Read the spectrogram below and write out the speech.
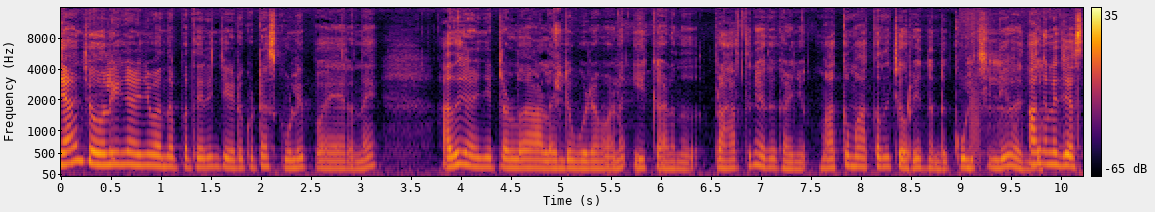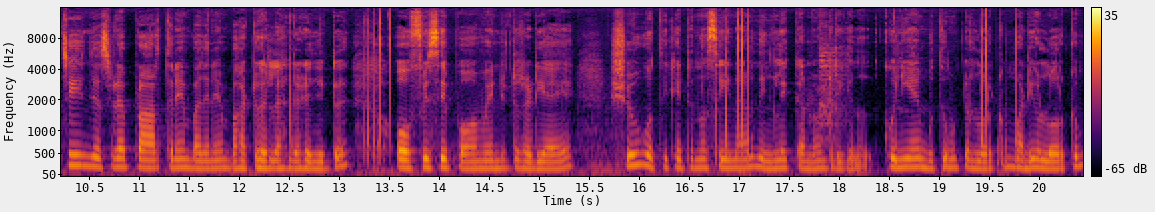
ഞാൻ ജോലിയും കഴിഞ്ഞ് വന്നപ്പോഴത്തേനും ചേടുക്കുട്ട സ്കൂളിൽ പോയായിരുന്നേ. അത് കഴിഞ്ഞിട്ടുള്ള ആളിന്റെ ഊഴമാണ് ഈ കാണുന്നത്. പ്രാർത്ഥനയൊക്കെ കഴിഞ്ഞു. മാക്ക് മാക്കെന്ന് ചൊറിയുന്നുണ്ട്. കുളിച്ചില്ലയോ അങ്ങനെ അങ്ങനെ ജസ്റ്റിയും ജസ്റ്റിയുടെ പ്രാർത്ഥനയും ഭജനയും പാട്ടും എല്ലാം കഴിഞ്ഞിട്ട് ഓഫീസിൽ പോകാൻ വേണ്ടിയിട്ട് റെഡിയായ ഷൂ കുത്തിക്കയറ്റുന്ന സീനാണ് നിങ്ങളെ കണ്ടുകൊണ്ടിരിക്കുന്നത്. കുനിയായ ബുദ്ധിമുട്ടുള്ളവർക്കും മടിയുള്ളവർക്കും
